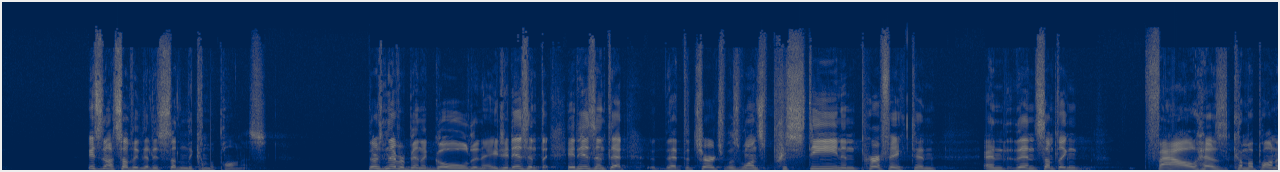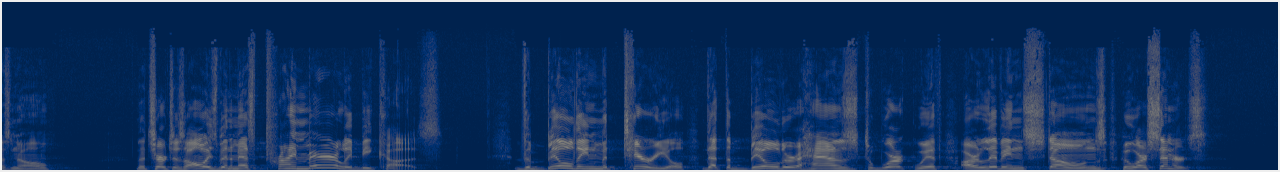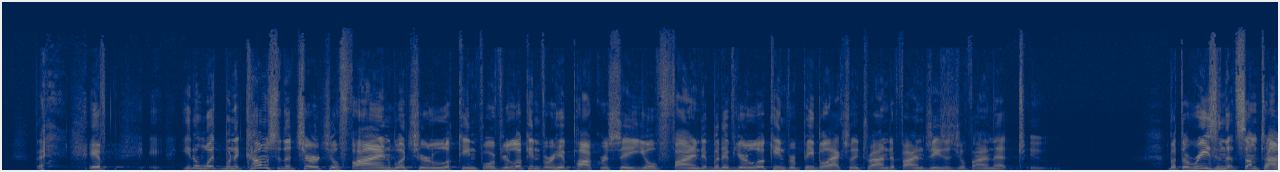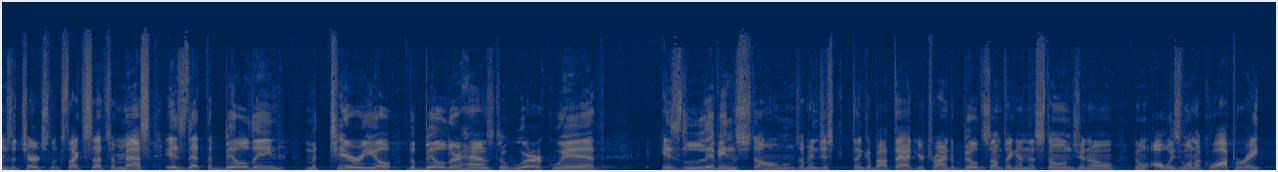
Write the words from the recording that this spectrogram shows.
It's not something that has suddenly come upon us. There's never been a golden age. It isn't, it isn't that, that the church was once pristine and perfect and, and then something foul has come upon us. No. The church has always been a mess primarily because the building material that the builder has to work with are living stones who are sinners. If, you know what? When it comes to the church, you'll find what you're looking for. If you're looking for hypocrisy, you'll find it. But if you're looking for people actually trying to find Jesus, you'll find that too. But the reason that sometimes the church looks like such a mess is that the building material the builder has to work with is living stones. I mean, just think about that. You're trying to build something, and the stones, you know, don't always want to cooperate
